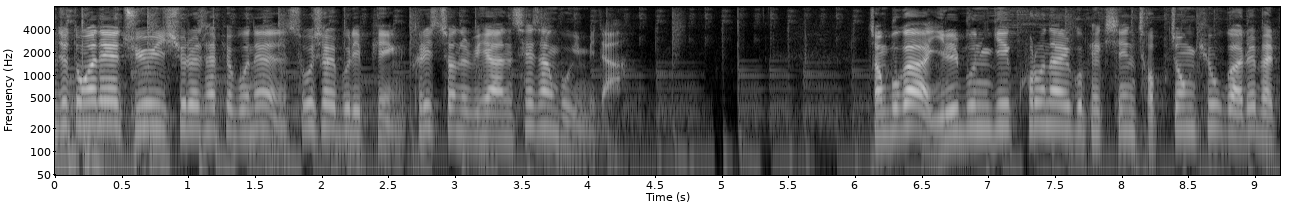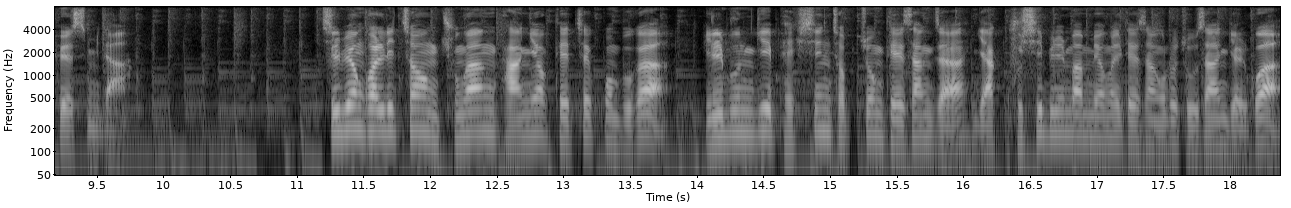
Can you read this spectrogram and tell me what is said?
한 주 동안의 주요 이슈를 살펴보는 소셜 브리핑 크리스천을 위한 세상보기입니다. 정부가 1분기 코로나19 백신 접종 효과를 발표했습니다. 질병관리청 중앙방역대책본부가 1분기 백신 접종 대상자 약 91만 명을 대상으로 조사한 결과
